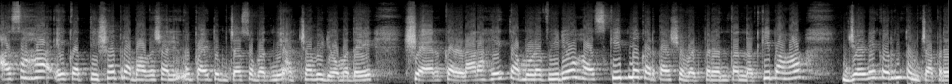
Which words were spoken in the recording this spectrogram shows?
असा हा एक अतिशय प्रभावशाली उपाय तुमच्यासोबत मी आजच्या व्हिडिओमध्ये शेअर करणार आहे. त्यामुळे व्हिडिओ हा स्किप न करता शेवटपर्यंत नक्की पहा. जेणेकरून तुमच्यापर्यंत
